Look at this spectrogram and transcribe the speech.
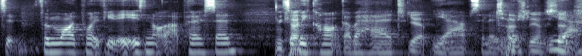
To, from my point of view, it is not that person, so we can't go ahead. Yeah. yeah, absolutely. Totally understand. Yeah,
